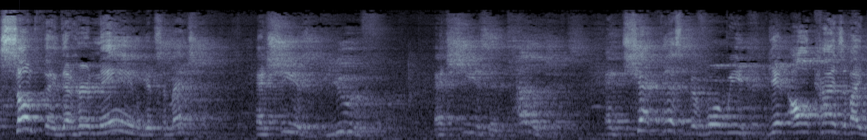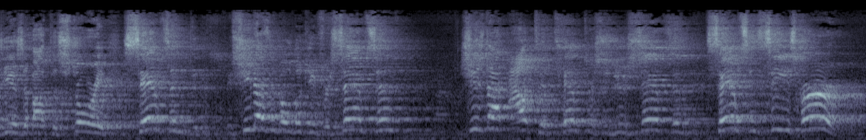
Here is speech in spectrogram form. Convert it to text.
something that her name gets mentioned. And she is beautiful, and she is intelligent. And check this before we get all kinds of ideas about the story. Samson, she doesn't go looking for Samson. She's not out to tempt or seduce Samson. Samson sees her.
